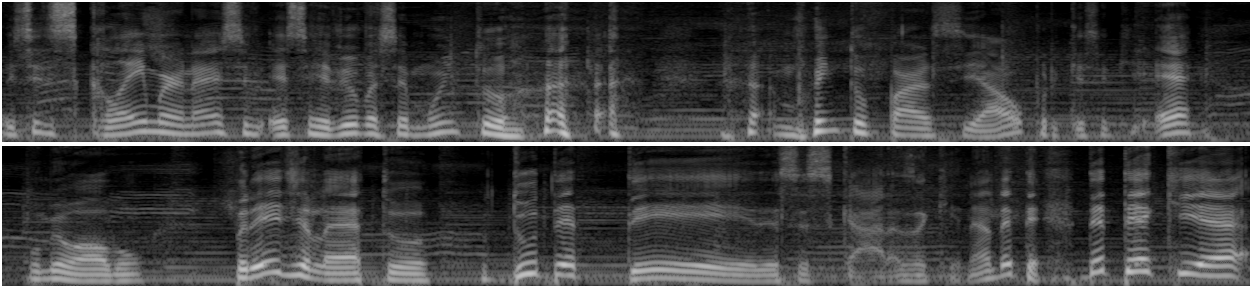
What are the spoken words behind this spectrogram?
esse disclaimer, né? Esse, esse review vai ser muito muito parcial, porque esse aqui é o meu álbum predileto do DT, desses caras aqui, né? DT. DT que é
